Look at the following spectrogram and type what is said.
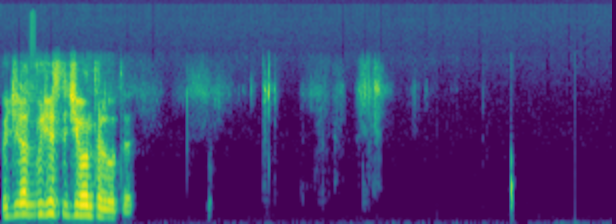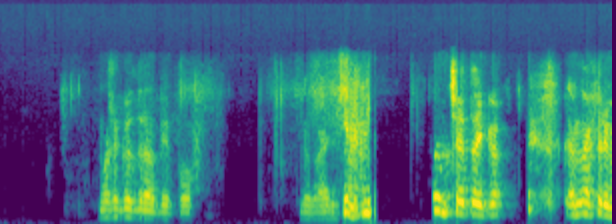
Będzie na 29 luty. Może go zrobię, bo... Dobra, nie, nie kończę tego. Na którym...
